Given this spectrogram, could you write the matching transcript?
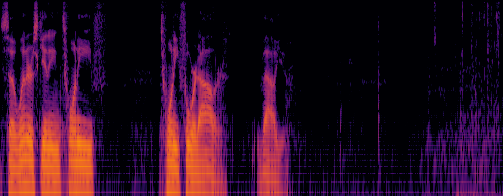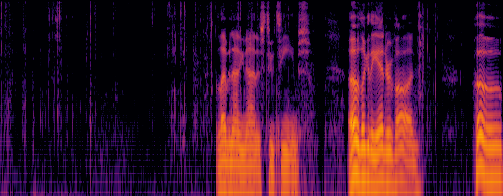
So winner's getting twenty twenty four dollar value. Eleven ninety nine is two teams. Oh, look at the Andrew Vaughn. So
